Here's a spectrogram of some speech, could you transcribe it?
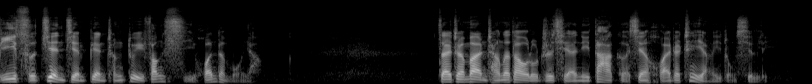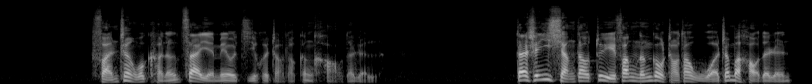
彼此渐渐变成对方喜欢的模样。在这漫长的道路之前，你大可先怀着这样一种心理。反正我可能再也没有机会找到更好的人了。但是，一想到对方能够找到我这么好的人，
